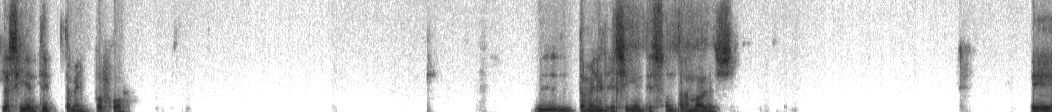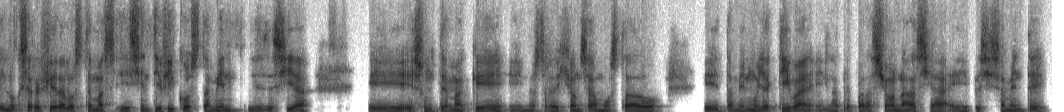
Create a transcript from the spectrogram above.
La siguiente también, por favor. También el siguiente, son tan amables. Eh, lo que se refiere a los temas eh, científicos, también les decía, eh, es un tema que en nuestra región se ha mostrado también muy activa en la preparación hacia precisamente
